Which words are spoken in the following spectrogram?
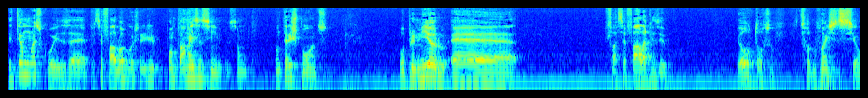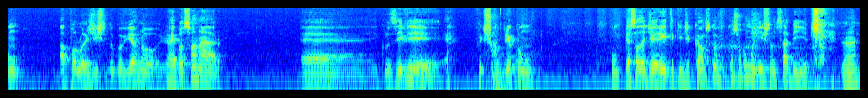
E tem algumas coisas é, que você falou que eu gostaria de pontuar, mas assim, são, são três pontos. O primeiro é. Você fala, quer dizer, eu estou longe de ser um apologista do governo Jair Bolsonaro. É, inclusive, fui descobrir com, com o pessoal da direita aqui de Campos que eu, que eu sou comunista, eu não sabia. Né?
